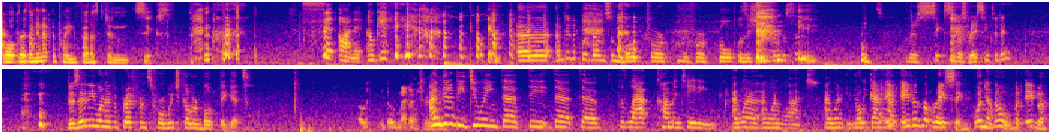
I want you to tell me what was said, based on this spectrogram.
Well, there's a minute between first and sixth. Sit on it, okay? Okay. Uh, I'm gonna put down some vote for for pole position purposes. There's six of us racing today. Does anyone have a preference for which color boat they get? Oh, it don't matter. I'm going to be doing the the the the, the lap commentating. I want to I want to watch. I want No, we got to A- have Ava's not racing. What? No. No. but Ava,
